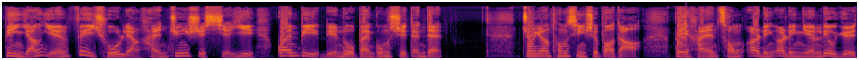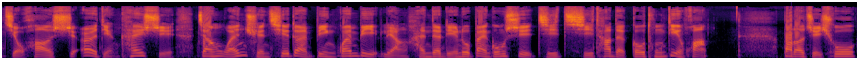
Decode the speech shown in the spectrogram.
并扬言废除两韩军事协议、关闭联络办公室等等。中央通信社报道，北韩从二零二零年六月九号十二点开始，将完全切断并关闭两韩的联络办公室及其他的沟通电话。报道指出，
